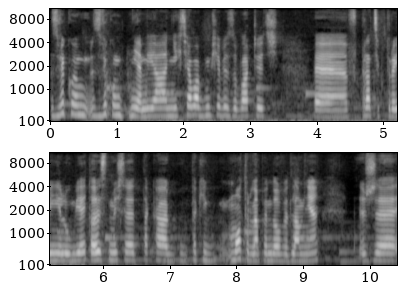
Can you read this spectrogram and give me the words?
zwykłym, zwykłym dniem. Ja nie chciałabym siebie zobaczyć w pracy, której nie lubię. To jest myślę taka, taki motor napędowy dla mnie, że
